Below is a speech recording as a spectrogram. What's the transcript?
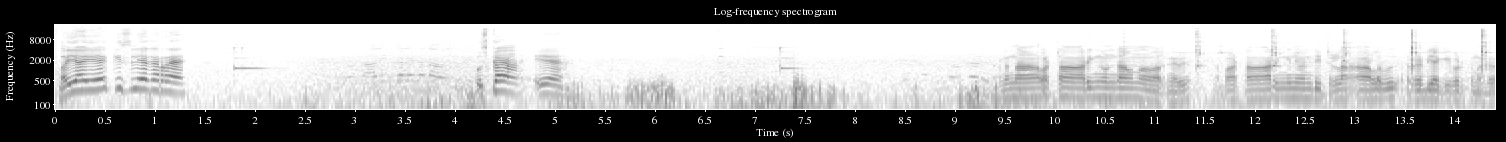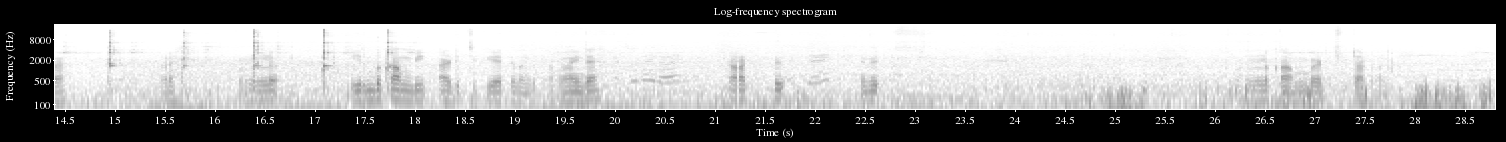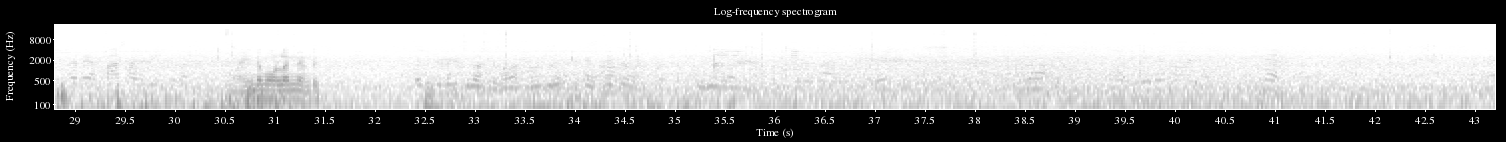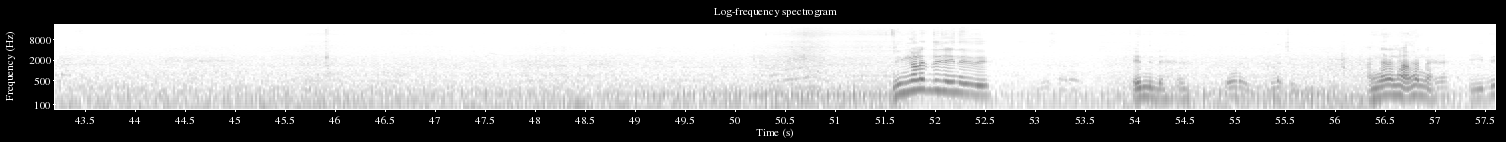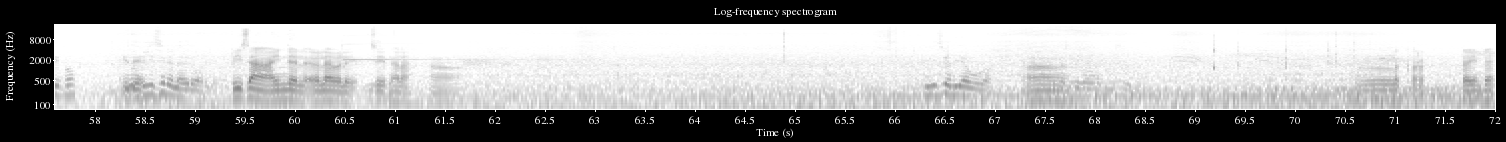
भैया ये किस लिए कर रहा है उसका ये ഇവിടെ നാളെ ടാറിങ് ഉണ്ടാവുമെന്നാണ് പറഞ്ഞത് അപ്പോൾ ആ ടാറിങ്ങിന് വേണ്ടിയിട്ടുള്ള അളവ് റെഡിയാക്കി കൊടുക്കുന്നുണ്ട് ദേ. ഇവിടെ ഫുള്ള് ഇരുമ്പ് കമ്പി അടിച്ച് കയറ്റുന്നുണ്ട് അപ്പോൾ അതിൻ്റെ കറക്റ്റ് ഇത് ഫുള്ള് കമ്പ് അടിച്ച് വിട്ടാക്കുന്നുണ്ട് അതിന്റെ മുകളിൽ തന്നെ ഉണ്ട് നിങ്ങൾ എന്ത് ചെയ്യുന്നത് ഇത് എന്തിന്റെ അങ്ങനല്ല അതന്നെ. ഇതിപ്പോ ഇത് പീസ അതിന്റെ ലെവൽ ചെയ്യുന്നതാ. ആ. ആ. കറക്റ്റ് അതിന്റെ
